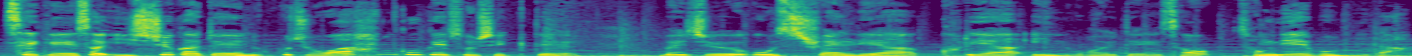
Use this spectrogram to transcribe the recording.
세계에서 이슈가 된 호주와 한국의 소식들 매주 Australia Korea in World에서 정리해 봅니다.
